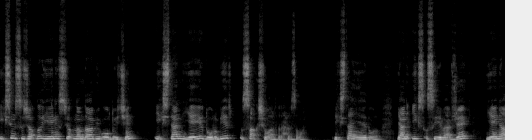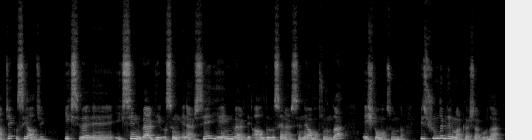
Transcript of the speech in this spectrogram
X'in sıcaklığı Y'nin sıcaklığından daha büyük olduğu için X'ten Y'ye doğru bir ısı akışı vardır her zaman. X'ten Y'ye doğru. Yani X ısıyı verecek, Y ne yapacak? Isıyı alacak. X ve e, X'in verdiği ısının enerjisi Y'nin verdiği aldığı ısı enerjisine ne olmak zorunda? Eşit olmak zorunda. Biz şunu da bilelim arkadaşlar burada.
